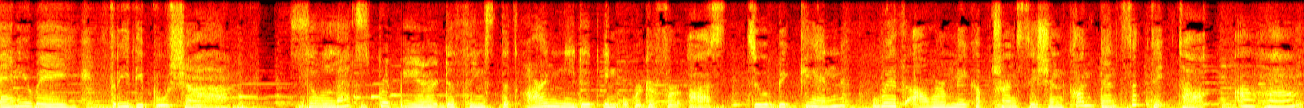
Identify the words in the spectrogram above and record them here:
Anyway, 3D po siya. So let's prepare the things that are needed in order for us to begin with our makeup transition content sa TikTok. Uh-huh.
